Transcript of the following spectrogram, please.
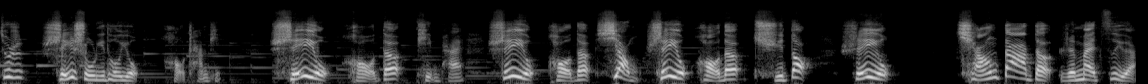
就是谁手里头有好产品，谁有好的品牌，谁有好的项目，谁有好的渠道，谁有强大的人脉资源，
